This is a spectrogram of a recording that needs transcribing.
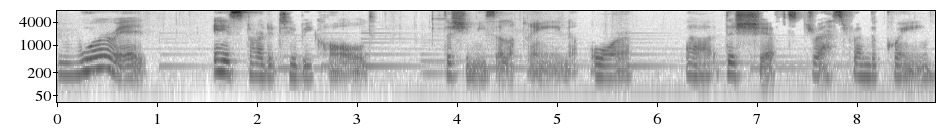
wore it, it started to be called the chemise à la reine or uh, the shift dress from the queen.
